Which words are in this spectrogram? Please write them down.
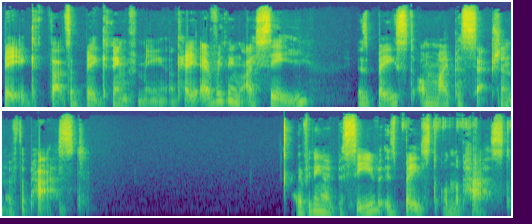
big. That's a big thing for me. Okay, everything I see is based on my perception of the past. Everything I perceive is based on the past.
